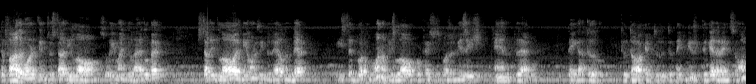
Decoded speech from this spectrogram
The father wanted him to study law, so he went to Heidelberg, studied law, and the only thing that held him there is that one of his law professors was a musician, and uh, they got to, to talk and to, to make music together and so on.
